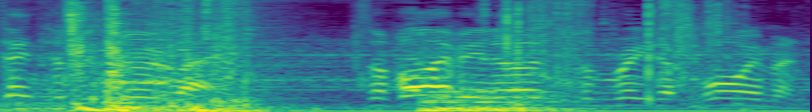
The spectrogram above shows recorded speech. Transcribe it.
Has entered the gulag. Surviving earns them redeployment.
